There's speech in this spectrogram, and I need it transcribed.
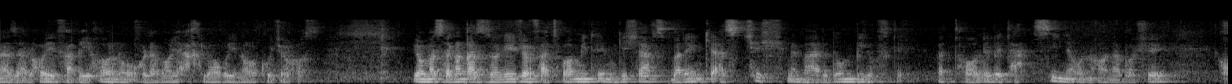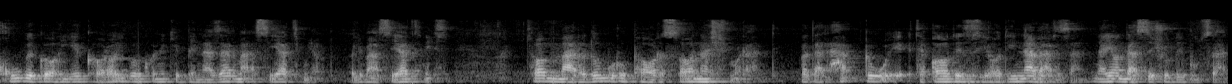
نظرهای فقیهان و علمای اخلاق و اینا کجا هست یا مثلا غزالی جا فتوا میده میگه شخص برای اینکه از چشم مردم بیفته و طالب تحسین اونها نباشه خوب گاهی یه کارایی بکنه که به نظر معصیت میاد. ولی معصیت نیست. تا مردم رو پارسا نشمرند و در حق و اعتقاد زیادی نورزن نیان دستشو ببوسن.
